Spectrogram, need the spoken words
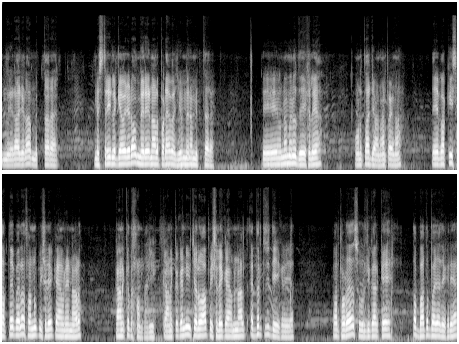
ਮੇਰਾ ਜਿਹੜਾ ਮਿੱਤਰ ਹੈ, ਮਿਸਤਰੀ ਲੱਗਿਆ ਹੋਇਆ ਜਿਹੜਾ ਉਹ ਮੇਰੇ ਨਾਲ ਪੜਿਆ ਵਾ ਜੀ, ਉਹ ਮੇਰਾ ਮਿੱਤਰ ਹੈ, ਤੇ ਉਹਨਾਂ ਮੈਨੂੰ ਦੇਖ ਲਿਆ, ਹੁਣ ਤਾਂ ਜਾਣਾ ਪੈਣਾ, ਤੇ ਬਾਕੀ ਸਭ ਤੋਂ ਪਹਿਲਾਂ ਤੁਹਾਨੂੰ ਪਿਛਲੇ ਕੈਮਰੇ ਨਾਲ ਕਣਕ ਦਿਖਾਉਂਦਾ ਜੀ। ਕਣਕ ਕਹਿੰਦੀ, ਚਲੋ ਆ ਪਿਛਲੇ ਕੈਮਰੇ ਨਾਲ ਇੱਧਰ ਤੁਸੀਂ ਦੇਖ ਰਹੇ ਆ। ਪਰ ਥੋੜਾ ਜਿਹਾ ਸੂਰਜ ਕਰਕੇ ਧੱਬਾ ਧੱਬਾ ਜਿਹਾ ਦਿਖ ਰਿਹਾ।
